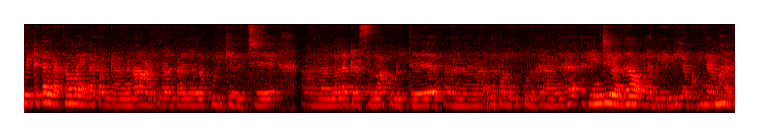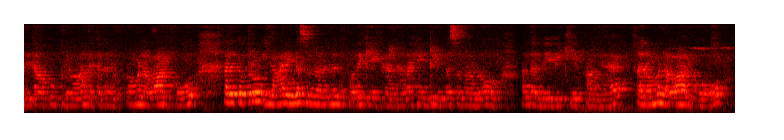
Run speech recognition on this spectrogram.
விட்டுட்டு அந்த அக்கம்மா என்ன பண்ணுறாங்கன்னா அடுத்த நாள் காலையில் நல்லா குளிக்க வச்சு நல்லா நல்ல ட்ரெஸ் எல்லாம் கொடுத்து அந்த பொண்ணுக்கு கொடுக்குறாங்க. ஹென்றி வந்து அவங்கள பேபி அப்படிங்கிற மாதிரி தான் கூப்பிடுவான் அந்த கதை ரொம்ப நல்லா இருக்கும். அதுக்கப்புறம் யார் என்ன சொன்னாலுமே அந்த பொண்ணு கேட்காது. ஆனால் ஹென்றி என்ன சொன்னாலும் அந்த பேபி கேட்பாங்க. அது ரொம்ப நல்லா இருக்கும்.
